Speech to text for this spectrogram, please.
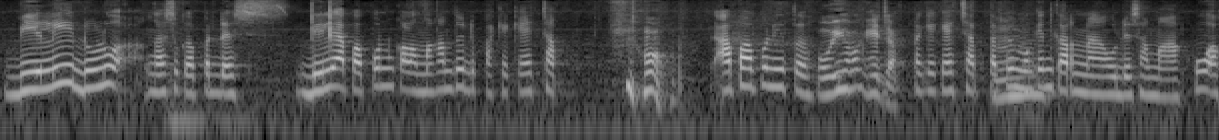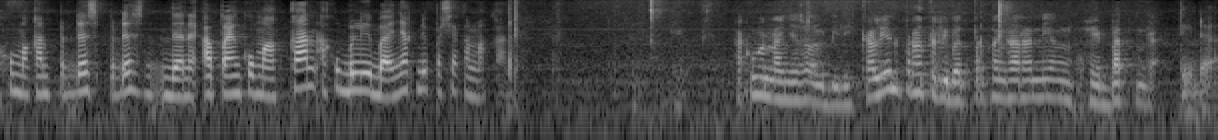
Billy dulu nggak suka pedes Billy apa pun kalau makan tuh dipakai kecap oh, apa pun itu oh iya pakai kecap. pakai kecap tapi Hmm. mungkin karena udah sama aku aku makan pedas pedas dan apa yang aku makan aku beli banyak dia pasti akan makan Aku mau nanya soal Billy. Kalian pernah terlibat pertengkaran yang hebat nggak? tidak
